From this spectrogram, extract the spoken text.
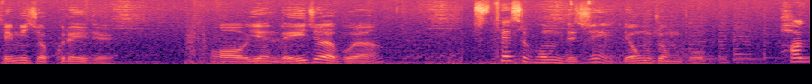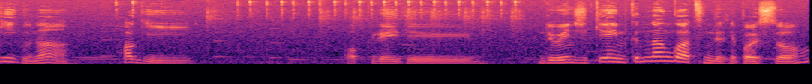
데미지 업그레이드. 어 얘는 레이저야 뭐야? 스탯을 보면 되지? 영웅 정보 화기구나. 화기. 업그레이드. 근데 왠지 게임 끝난 것 같은데 벌써?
